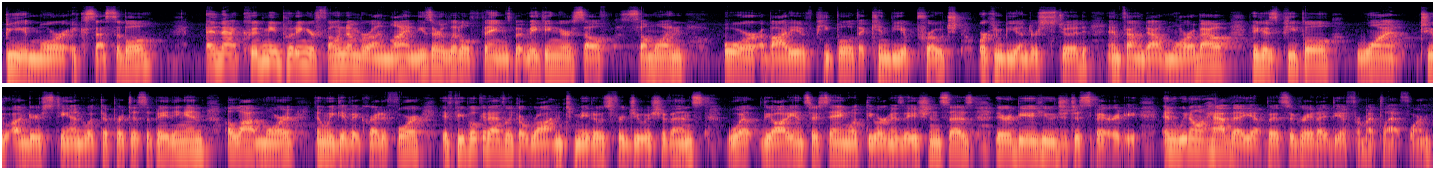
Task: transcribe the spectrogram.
be more accessible. And that could mean putting your phone number online. These are little things, but making yourself someone or a body of people that can be approached or can be understood and found out more about because people want to understand what they're participating in a lot more than we give it credit for. If people could have like a rotten tomatoes for Jewish events, what the audience are saying, what the organization says, there would be a huge disparity. And we don't have that yet, but it's a great idea for my platform.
